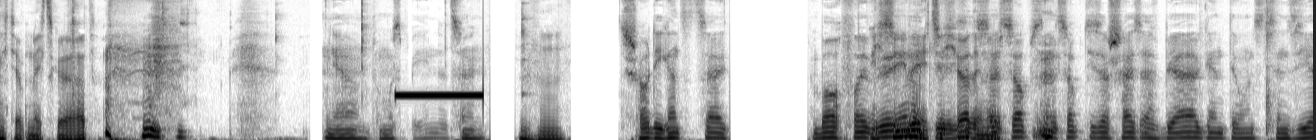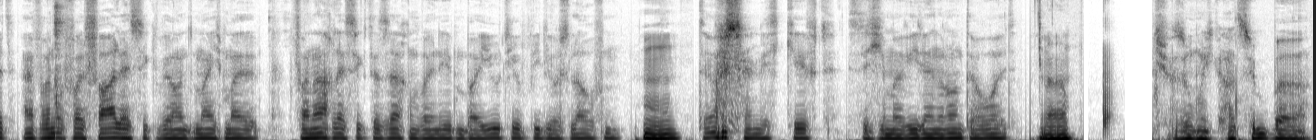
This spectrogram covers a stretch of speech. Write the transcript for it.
Ich habe nichts gehört. Ja, du musst behindert sein. Mhm. Schau die ganze Zeit. Aber auch voll Ich wild- seh nichts, ich hör Das ist, den als ob, als ob dieser scheiß FBI-Agent, der uns zensiert, einfach nur voll fahrlässig wäre und manchmal vernachlässigte Sachen, weil nebenbei YouTube-Videos laufen. Mhm. Der wahrscheinlich kifft, sich immer wieder einen runterholt. Ja. Ich versuche mich gerade zu, über,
